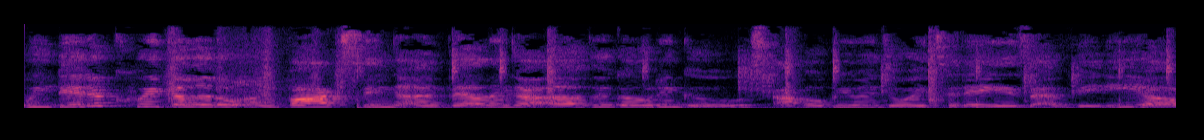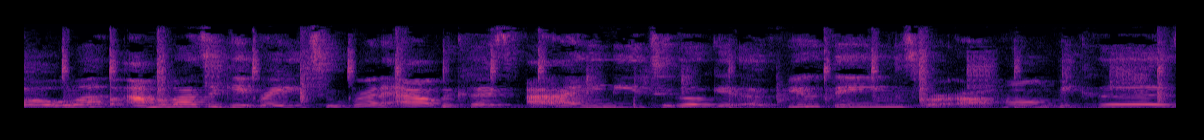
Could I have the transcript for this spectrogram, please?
we did a quick a little unboxing, unveiling of the Golden Goose. I hope you enjoyed today's video. I'm about to get ready to run out because I need to go get a few things for our home because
